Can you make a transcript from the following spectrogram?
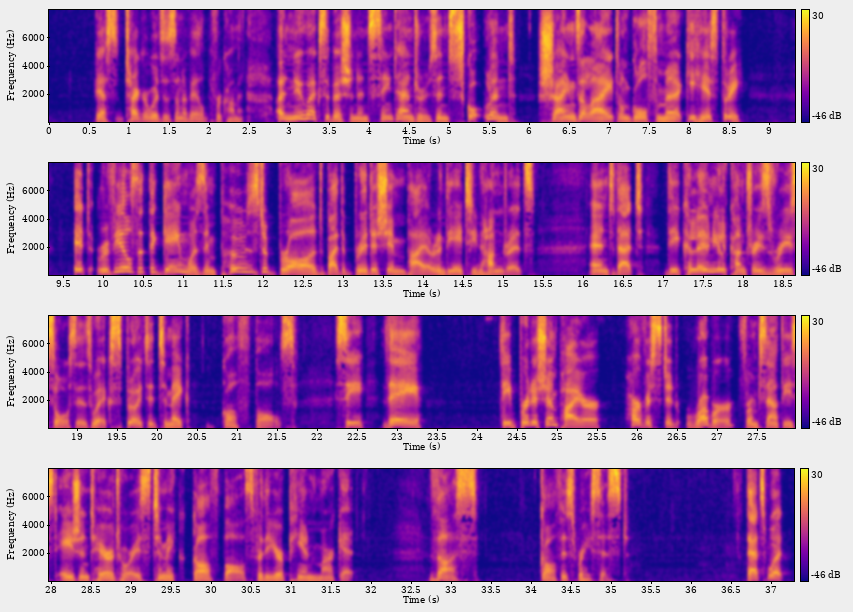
Yes, Tiger Woods isn't available for comment. A new exhibition in St Andrews in Scotland shines a light on golf's murky history. It reveals that the game was imposed abroad by the British Empire in the 1800s and that the colonial country's resources were exploited to make golf balls. See, they, the British Empire, harvested rubber from Southeast Asian territories to make golf balls for the European market. Thus, golf is racist. That's what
